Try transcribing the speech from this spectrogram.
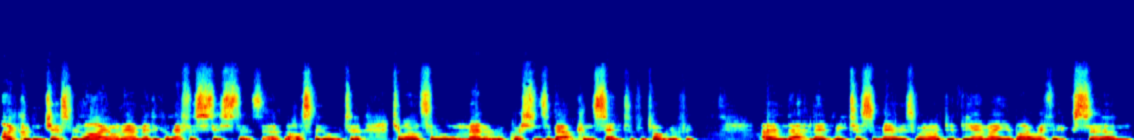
I couldn't just rely on our medical ethicists at, at, the hospital to to answer all manner of questions about consent to photography. And that led me to St Mary's, where I did the MA in bioethics um,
